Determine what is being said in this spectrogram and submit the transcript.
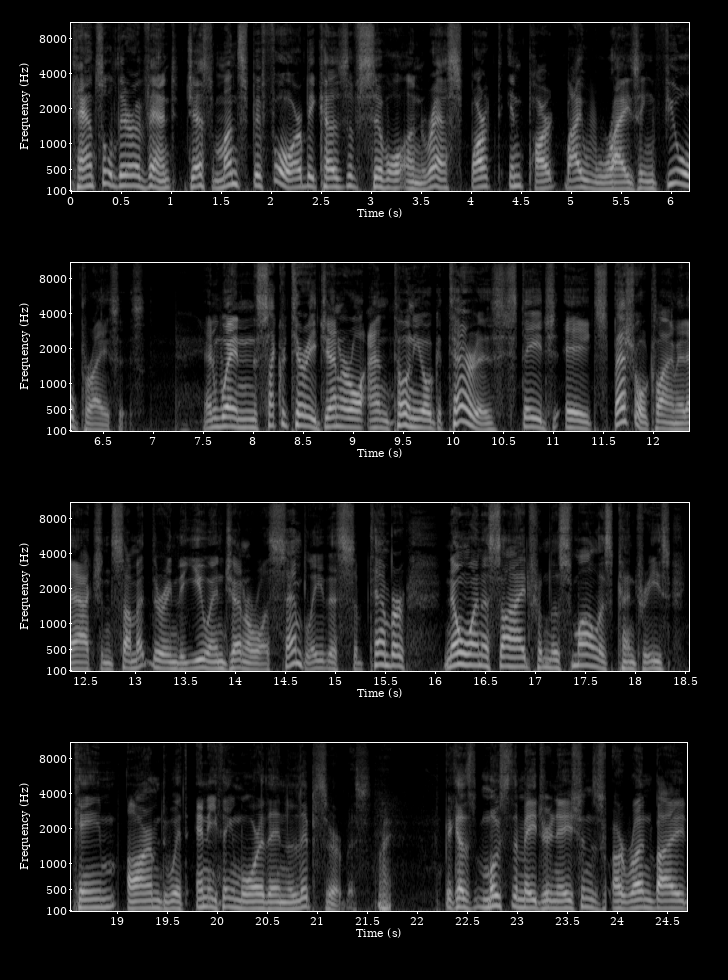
canceled their event just months before because of civil unrest sparked in part by rising fuel prices. And when Secretary General Antonio Guterres staged a special climate action summit during the UN General Assembly this September, no one aside from the smallest countries came armed with anything more than lip service. Right. Because most of the major nations are run by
